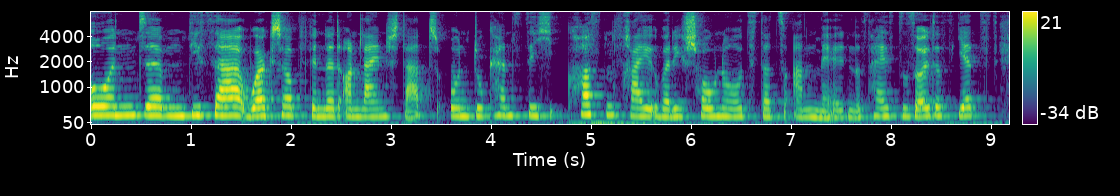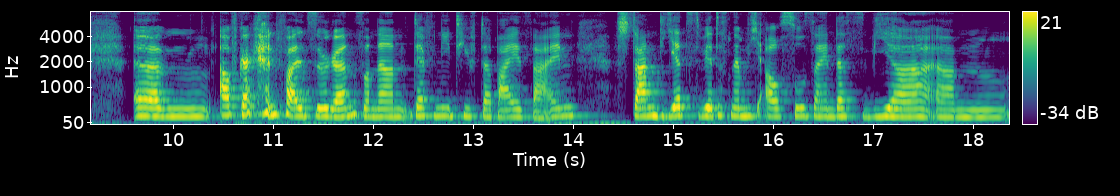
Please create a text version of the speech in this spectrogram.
Und ähm, dieser Workshop findet online statt und du kannst dich kostenfrei über die Show Notes dazu anmelden. Das heißt, du solltest jetzt ähm, auf gar keinen Fall zögern, sondern definitiv dabei sein. Stand jetzt wird es nämlich auch so sein, dass wir ähm,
